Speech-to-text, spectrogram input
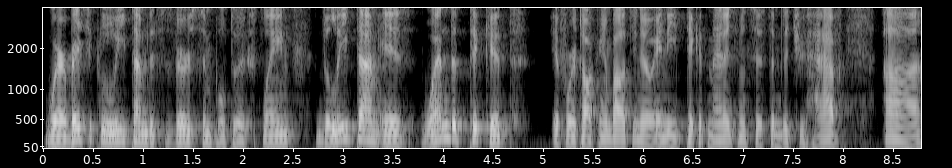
where basically lead time, this is very simple to explain. The lead time is when the ticket, if we're talking about, you know, any ticket management system that you have, uh,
